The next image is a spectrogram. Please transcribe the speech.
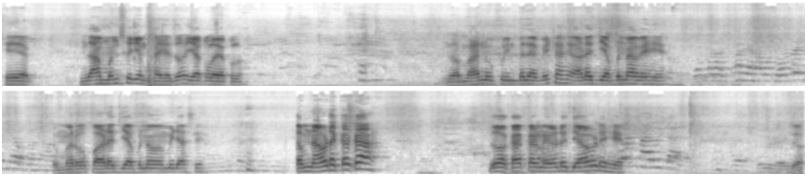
ઠીક. આ એમ ખાય છે જો એકલો એકલો. જો ભાનુ ફૂઈને બધા બેઠા છે અડદિયા બનાવે છે. તો મારા પપ્પા અડદિયા બનાવવા મળ્યા છે. તમને આવડે કાકા? જો કાકાને અડદિયા આવડે છે. જો.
